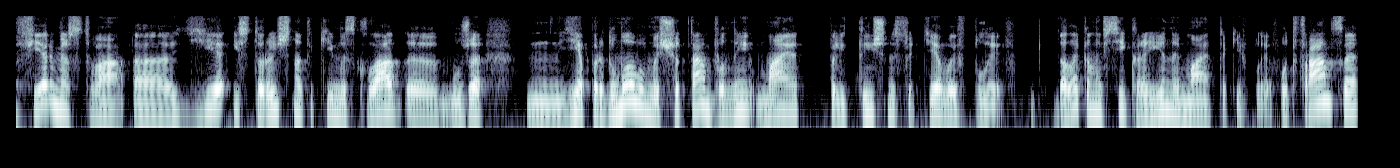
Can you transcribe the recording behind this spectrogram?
фермерства е, є історично такими склад, е, уже є передумовами, що там вони мають політичний суттєвий вплив. Далеко не всі країни мають такий вплив. От Франція,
